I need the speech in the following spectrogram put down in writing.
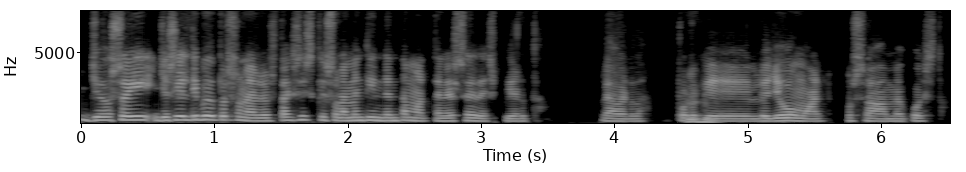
Yo soy, yo soy el tipo de persona en los taxis que solamente intenta mantenerse despierta, la verdad, porque lo llevo mal, o sea, me cuesta.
